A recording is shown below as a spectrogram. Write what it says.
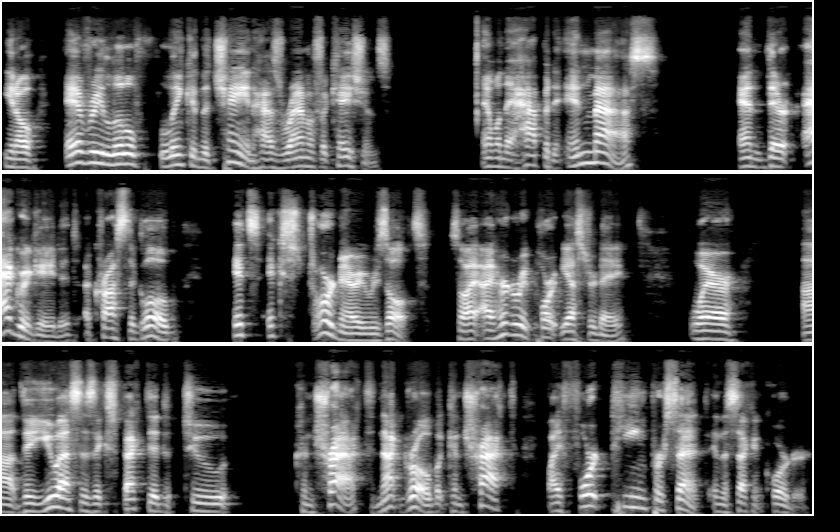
You know, every little link in the chain has ramifications. And when they happen in mass and they're aggregated across the globe, it's extraordinary results. So I, I heard a report yesterday where uh, the US is expected to contract, not grow, but contract by 14% in the second quarter.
